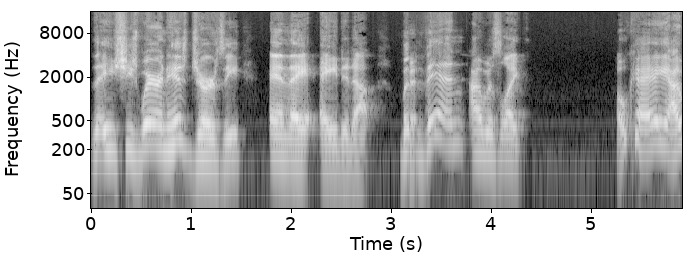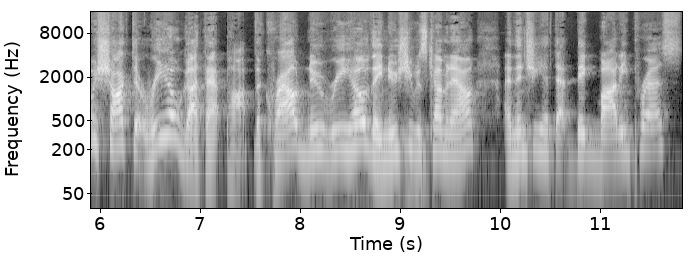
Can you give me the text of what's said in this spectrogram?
that she's wearing his jersey, and they ate it up. But then I was like, okay, I was shocked that Riho got that pop. The crowd knew Riho; they knew she was Mm-hmm. coming out, and then she hit that big body press,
